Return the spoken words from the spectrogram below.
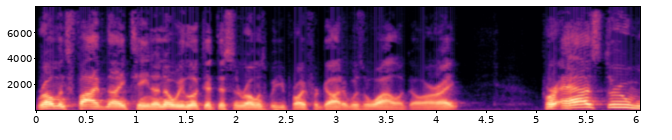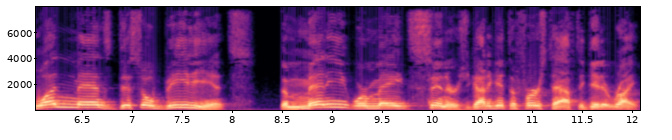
Romans 5:19. I know we looked at this in Romans, but you probably forgot. It was a while ago, all right? For as through one man's disobedience the many were made sinners. You got to get the first half to get it right.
